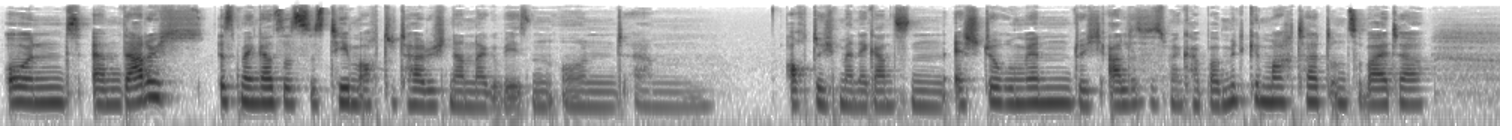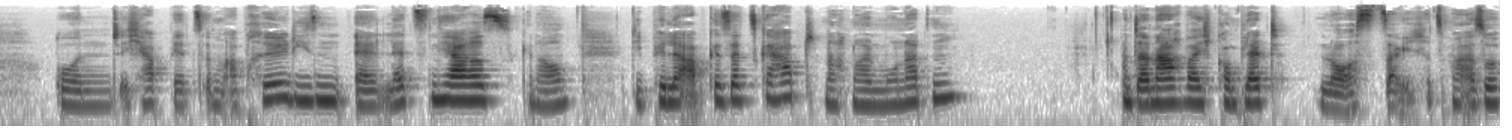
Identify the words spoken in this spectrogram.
Und ähm, dadurch ist mein ganzes System auch total durcheinander gewesen und ähm, auch durch meine ganzen Essstörungen, durch alles, was mein Körper mitgemacht hat und so weiter. Und ich habe jetzt im April diesen äh, letzten Jahres genau die Pille abgesetzt gehabt nach neun Monaten. Und danach war ich komplett lost, sage ich jetzt mal. Also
